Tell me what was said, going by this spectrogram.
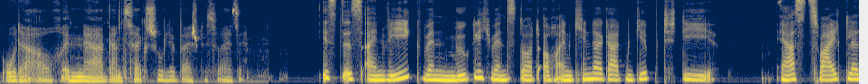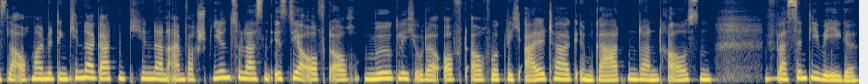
oder auch in der Ganztagsschule beispielsweise. Ist es ein Weg, wenn möglich, wenn es dort auch einen Kindergarten gibt, die Erst Zweitklässler auch mal mit den Kindergartenkindern einfach spielen zu lassen, ist ja oft auch möglich oder oft auch wirklich Alltag im Garten dann draußen. Was sind die Wege?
